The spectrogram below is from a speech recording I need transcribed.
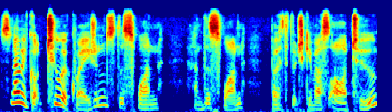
So now we've got two equations, this one and this one, both of which give us R2.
